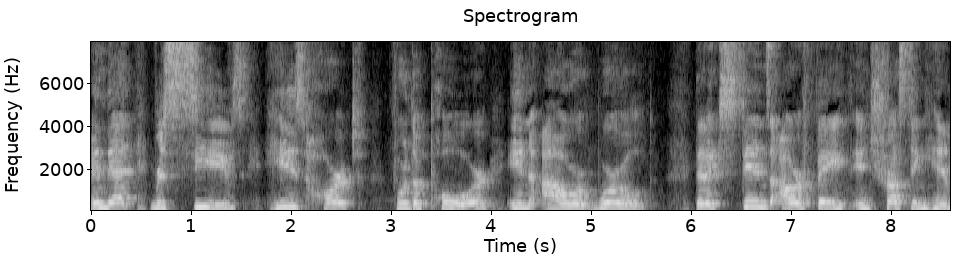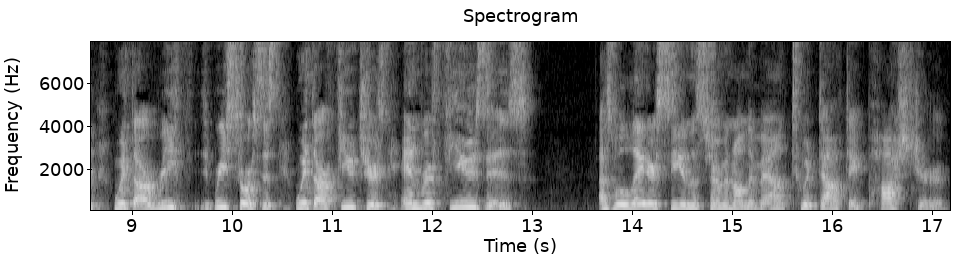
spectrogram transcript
and that receives his heart for the poor in our world. That extends our faith in trusting him with our resources, with our futures, and refuses, as we'll later see in the Sermon on the Mount, to adopt a posture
